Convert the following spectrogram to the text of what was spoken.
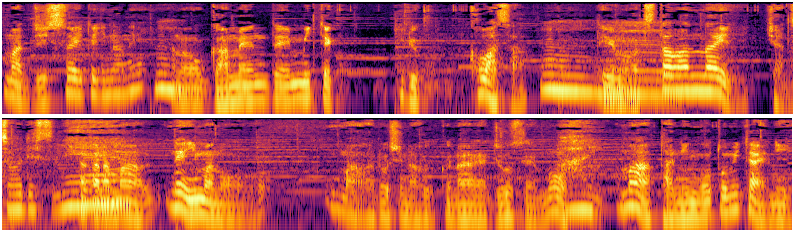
まあ、実際的なね、うん。あの画面で見ている怖さうん。っていうのが伝わらないじゃない、そうですね。だからまあね今の、まあ、ロシアのウクライナ情勢も、はい。まあ他人事みたいに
